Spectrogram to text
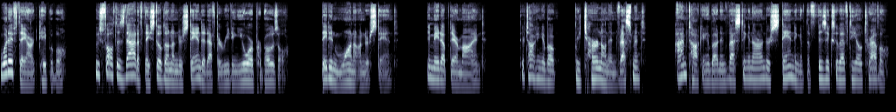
What if they aren't capable? Whose fault is that if they still don't understand it after reading your proposal? They didn't want to understand. They made up their mind. They're talking about return on investment. I'm talking about investing in our understanding of the physics of FTL travel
